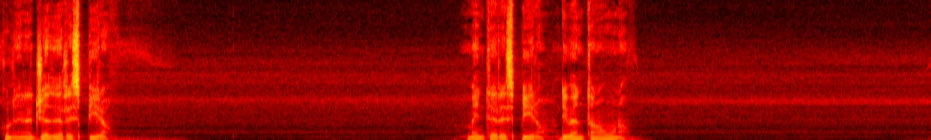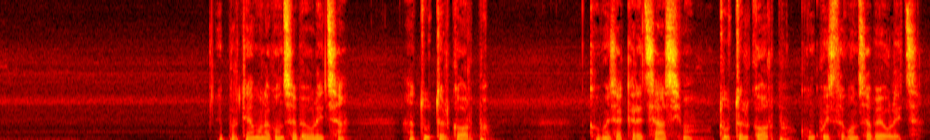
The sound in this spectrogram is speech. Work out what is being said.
con l'energia del respiro. Mente e respiro diventano uno. E portiamo la consapevolezza a tutto il corpo, come se accarezzassimo tutto il corpo con questa consapevolezza.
